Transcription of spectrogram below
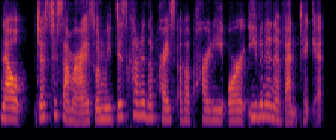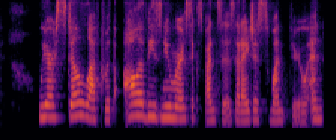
Now, just to summarize, when we discounted the price of a party or even an event ticket, we are still left with all of these numerous expenses that I just went through. And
